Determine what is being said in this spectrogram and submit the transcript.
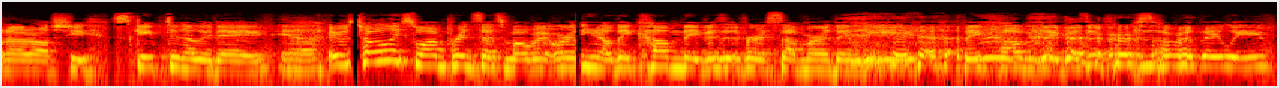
not at all. She escaped another day. Yeah. It was totally Swan Princess moment where you know they come, they visit for a summer, they leave. they come, they visit for a summer, they leave.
